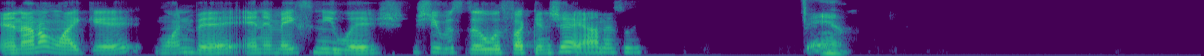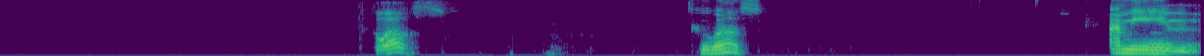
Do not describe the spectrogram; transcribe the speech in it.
And I don't like it one bit. And it makes me wish she was still with fucking Shay, honestly. damn. Who else? Who else? I mean,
